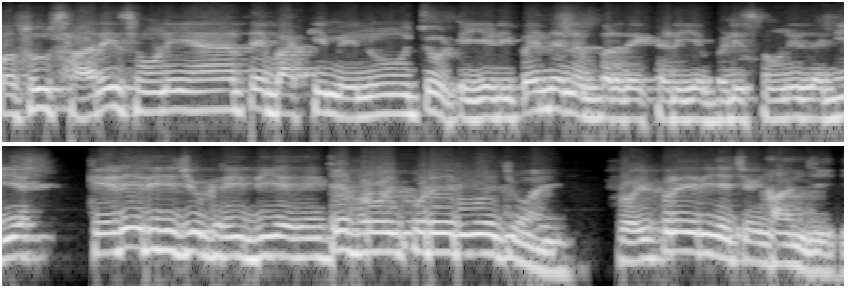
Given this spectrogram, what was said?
ਪਸ਼ੂ ਸਾਰੇ ਸੋਹਣੇ ਆ ਤੇ ਬਾਕੀ ਮੈਨੂੰ ਝੋਟੀ ਜਿਹੜੀ ਪਹਿਲੇ ਨੰਬਰ ਤੇ ਖੜੀ ਹੈ ਬੜੀ ਸੋਹਣੀ ਲੱਗੀ ਹੈ। ਕਿਹੜੇ ਏਰੀਏ ਚੋਂ ਖਰੀਦੀ ਹੈ ਇਹ? ਇਹ ਫਿਰੋਜ਼ਪੁਰ ਏਰੀਏ ਚੋਂ ਆ ਜੀ। ਫਿਰੋਜ਼ਪੁਰ ਏਰੀਏ ਚੋਂ ਹੀ? ਹਾਂਜੀ।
